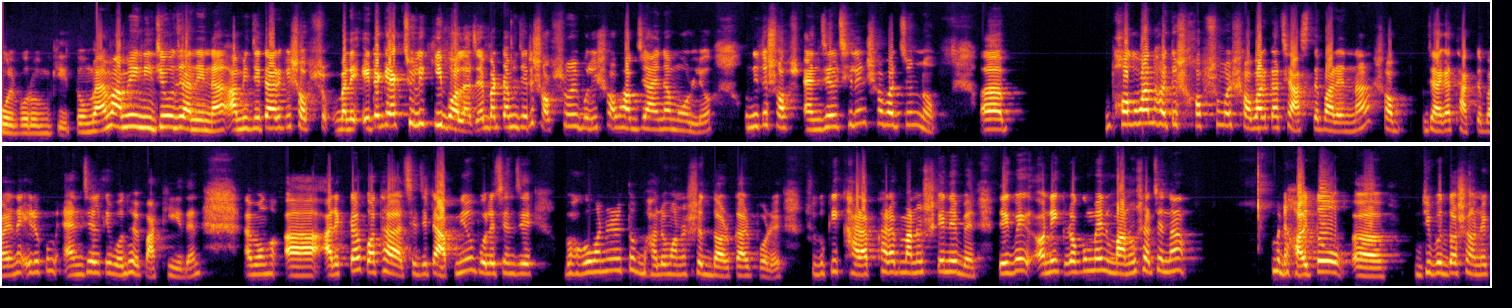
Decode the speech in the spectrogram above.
বলব রুমকি? তো ম্যাম আমি নিজেও জানি না। আমি যেটা আর কি সব মানে এটাকে অ্যাকচুয়ালি কি বলা যায়? বাট আমি যেটা সবসময় বলি, স্বভাব যায় না মরলেও। উনি তো সব অ্যাঞ্জেল ছিলেন সবার জন্য। ভগবান হয়তো সব সময় সবার কাছে আসতে পারেন না, সব জায়গায় থাকতে পারে না, এরকম অ্যাঞ্জেলকে বোধহয় পাঠিয়ে দেন। এবং আরেকটাও কথা আছে যেটা আপনিও বলেছেন যে ভগবানের তো ভালো মানুষের দরকার পড়ে। শুধু কি খারাপ খারাপ মানুষকে নেবেন? দেখবে অনেক রকমের মানুষ আছে না মানে হয়তো আহ জীবদ্দশা অনেক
